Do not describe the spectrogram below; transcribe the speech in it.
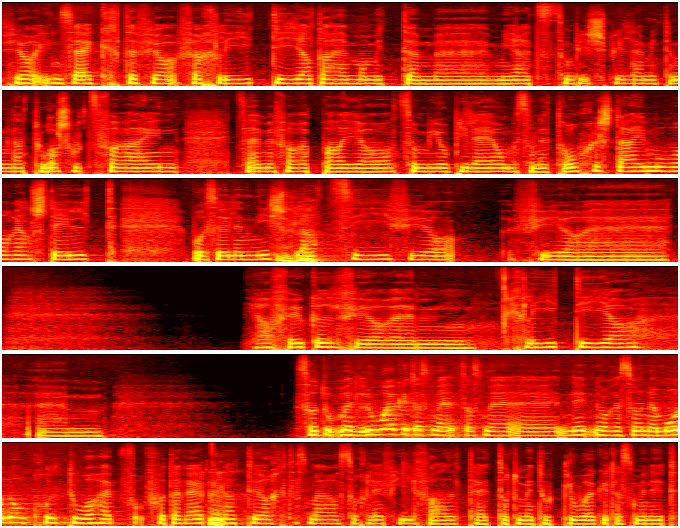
für Insekten, für, für Kleintiere. Da haben wir mit dem, äh, wir jetzt zum Beispiel äh, mit dem Naturschutzverein zusammen vor ein paar Jahren zum Jubiläum so eine Trockensteinmauer erstellt, wo soll ein Nischplatz mhm. sein für, für äh, ja, Vögel, für ähm, Kleintiere. Ähm, so tut man schauen, dass man, dass man äh, nicht nur so eine Monokultur hat von, der Reben natürlich, dass man auch so ein bisschen Vielfalt hat. Oder man tut schauen, dass man nicht,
